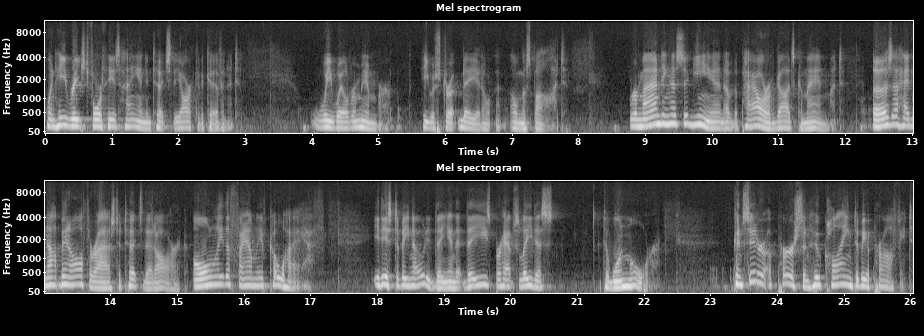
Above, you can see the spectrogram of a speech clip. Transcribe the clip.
when he reached forth his hand and touched the Ark of the Covenant? we well remember he was struck dead on, on the spot. Reminding us again of the power of God's commandment. Uzzah had not been authorized to touch that ark, only the family of Kohath. It is to be noted then that these perhaps lead us to one more. Consider a person who claimed to be a prophet.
